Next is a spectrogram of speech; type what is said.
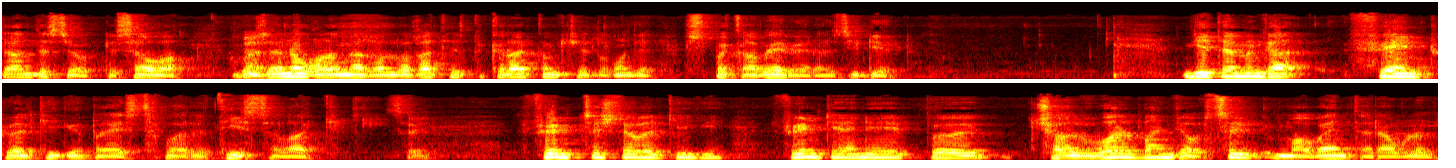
دا همداسې یوه قصه وه خو زه نه غواړم هغه لغت تکرار کړم چې دغوندې سپکاوی به راځي ډېر دې ته موږ فینټ ویل کېږي په استخباراتي اصطلاح کې فینټ څه ته ویل کېږي فینټ یعنی په چالوول باندې او څه مابین ته راوړل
